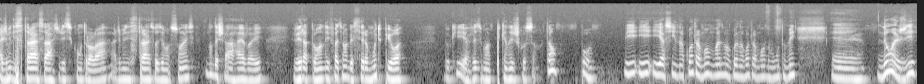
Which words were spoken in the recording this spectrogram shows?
administrar essa arte de se controlar, administrar as suas emoções e não deixar a raiva aí vir à tona e fazer uma besteira muito pior do que às vezes uma pequena discussão. Então, pô, e, e, e assim, na contramão, mais uma coisa, na contramão do mundo também, é, não agir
